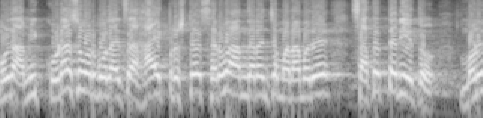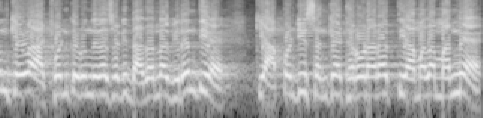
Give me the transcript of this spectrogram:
म्हणून आम्ही कोणासमोर बोलायचा? हा एक प्रश्न सर्व आमदारांच्या मनामध्ये सातत्याने येतो. म्हणून केवळ आठवण करून देण्यासाठी दादांना विनंती आहे की आपण जी संख्या ठरवणार आहात ती आम्हाला मान्य आहे.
